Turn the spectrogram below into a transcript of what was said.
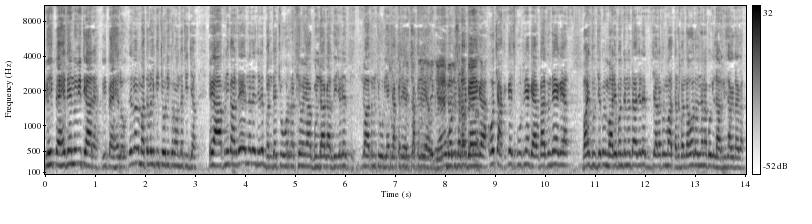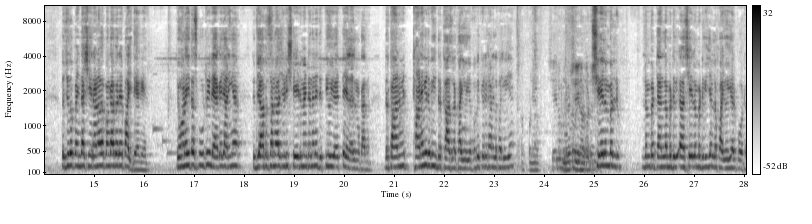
ਵੀ ਅਸੀਂ ਪੈਸੇ ਦੇਣ ਨੂੰ ਵੀ ਤਿਆਰ ਆ ਵੀ ਪੈਸੇ ਲਓ। ਇਹਦਾ ਮਤਲਬ ਕੀ ਚੋਰੀ ਕਰਾਉਣ ਦਾ ਚੀਜ਼ਾਂ। ਇਹ ਆਪ ਨਹੀਂ ਕਰਦੇ ਇਹਨਾਂ ਦੇ ਜਿਹੜੇ ਬੰਦੇ ਚੋਰ ਰੱਖੇ ਹੋਏ ਆ ਗੁੰਡਾ ਕਰਦੀ ਜਿਹੜੇ ਰਾਤ ਨੂੰ ਚੋਰੀਆਂ ਚੱਕਦੇ ਆ ਚੱਕਦੇ ਆ ਆ ਸਾਡਾ ਗੈਂਗ ਆ। ਉਹ ਚੱਕ ਕੇ ਸਕੂਟਰੀਆਂ ਗਾਇਬ ਕਰ ਦਿੰਦੇ ਹੈਗੇ ਆ। ਬਾਅਦ ਦੂਜੇ ਕੋਈ ਮਾੜੇ ਬੰਦੇ ਨੂੰ ਤਾਂ ਜਿਹੜੇ ਵਿਚਾਰਾ ਕੋਈ ਮਾਤੜ ਬੰਦਾ ਉਹ ਤਾਂ ਉਹਨਾਂ ਨਾਲ ਕੋਈ ਲੜ ਨਹੀਂ ਸਕਦਾਗਾ ਤੇ ਜਦੋਂ ਪੈਂਦਾ ਸ਼ੇਰਾਂ ਨਾਲ ਪੰਗਾ ਫਿਰ ਇਹ ਭੱਜਦੇ ਹੈਗੇ ਆ। ਤੇ ਹੁਣ ਅਸੀਂ ਤਾਂ ਸਕੂਟਰੀ ਲੈ ਕੇ ਜਾਣੀ ਆ। ਤੇ ਜਾਂ ਫਿਰ ਸਾਨੂੰ ਜਿਹੜੀ ਸਟੇਟਮੈਂਟ ਇਹਨਾਂ ਨੇ ਦਿੱਤੀ ਹੋਈ ਹੈ ਤੇ ਇਲਮ ਕਰਨ। ਦਰਕਾਨ ਵੀ ਥਾਣੇ ਵੀ ਰਵੀ ਦਰਖਾਸਤ ਲਿਖਾਈ ਹੋਈ ਹੈ। ਪਤਾ ਕਿਹੜੇ ਥਾਣੇ ਲਿਖਾਈ ਹੋਈ ਹੈ? ਆਪਣੇ 6 number 6 number number 10 number 6 number division ਲਿਖਾਈ ਹੋਈ ਹੈ ਰਿਪੋਰਟ।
